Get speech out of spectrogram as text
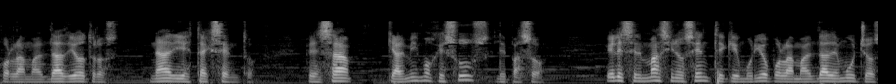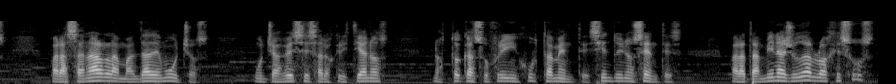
por la maldad de otros. Nadie está exento. Pensá que al mismo Jesús le pasó. Él es el más inocente que murió por la maldad de muchos, para sanar la maldad de muchos. Muchas veces a los cristianos nos toca sufrir injustamente, siendo inocentes, para también ayudarlo a Jesús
